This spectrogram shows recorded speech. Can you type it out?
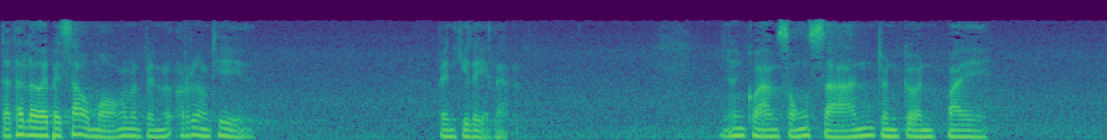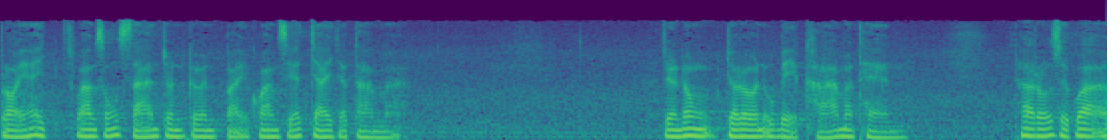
แต่ถ้าเลยไปเศร้าหมองมันเป็นเรื่องที่ เป็นกิเลสแล้วยังความสงสารจนเกินไป ปล่อยให้ความสงสารจนเกินไป ความเสียใจจะตามมาจึงต้องเจริญอุเบกขามาแทน ถ้ารู้สึกว่า เอ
